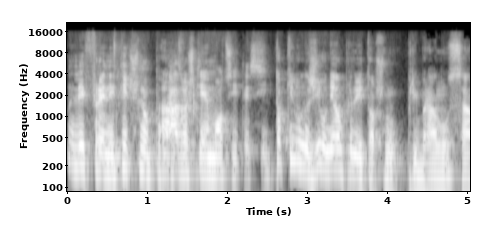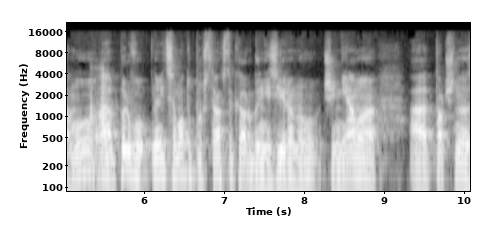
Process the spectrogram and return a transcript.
нали, френетично показващи емоциите си? То кино на живо нямам преди точно прибрано само. А, първо, нали, самото пространство е така организирано, че няма а, точна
